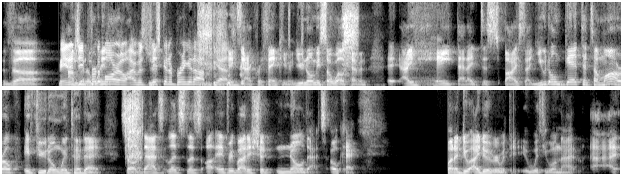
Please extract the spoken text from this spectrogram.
the Managing for win. tomorrow. I was just going to bring it up. Yeah. exactly. Thank you. You know me so well, Kevin. I- hate that. I despise that. You don't get to tomorrow if you don't win today. So that's let's let's uh, everybody should know that. Okay. but I do I do agree with the, with you on that. I,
